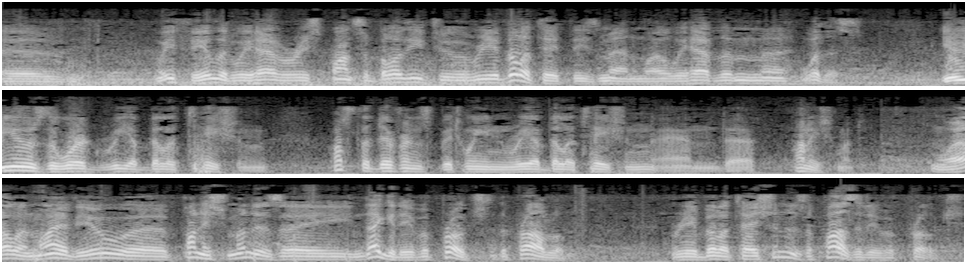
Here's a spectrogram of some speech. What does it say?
uh, we feel that we have a responsibility to rehabilitate these men while we have them uh, with us. You use the word rehabilitation. What's the difference between rehabilitation and uh, punishment? Well, in my view, uh, punishment is a negative approach to the problem. Rehabilitation is a positive approach.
